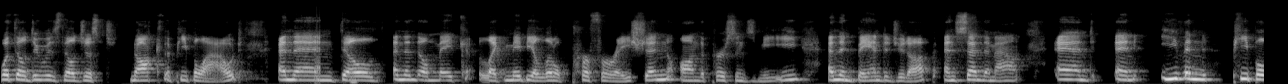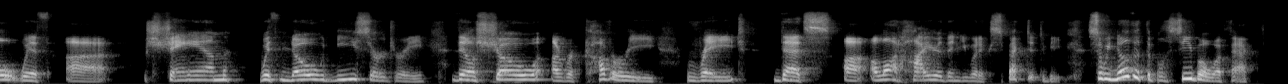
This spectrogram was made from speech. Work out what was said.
What they'll do is they'll just knock the people out and then they'll and then they'll make like maybe a little perforation on the person's knee and then bandage it up and send them out. And and even people with uh sham with no knee surgery they'll show a recovery rate that's uh, a lot higher than you would expect it to be. So we know that the placebo effect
